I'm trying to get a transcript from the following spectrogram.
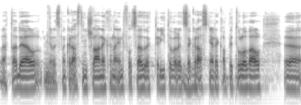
letadel. Měli jsme krásný článek na Info.cz, který to velice mhm. krásně rekapituloval. Eh,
